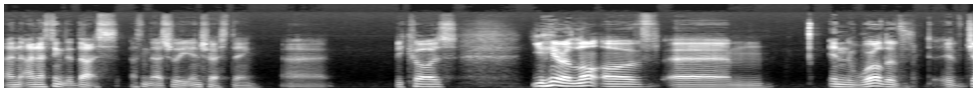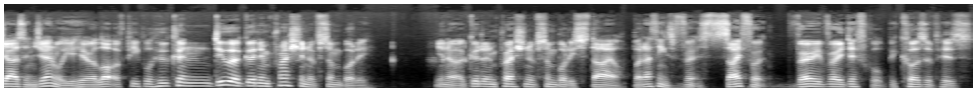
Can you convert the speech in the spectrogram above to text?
and and I think that that's I think that's really interesting uh, because you hear a lot of um, in the world of, of jazz in general. You hear a lot of people who can do a good impression of somebody, you know, a good impression of somebody's style. But I think it's very, Seifert very very difficult because of his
